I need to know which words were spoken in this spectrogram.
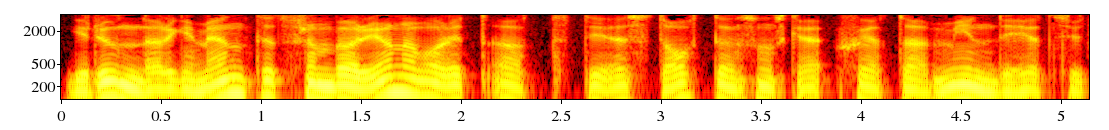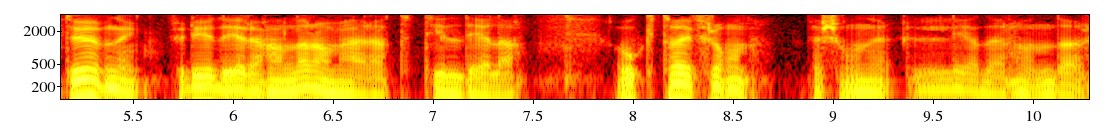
Grundargumentet från början har varit att det är staten som ska sköta myndighetsutövning. För det är det det handlar om här, att tilldela och ta ifrån personer ledarhundar.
